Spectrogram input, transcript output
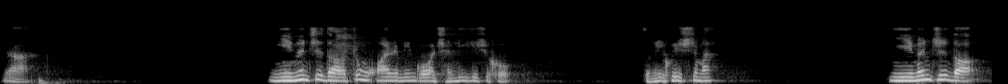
是吧？你们知道中华人民共和国成立的时候怎么一回事吗？你们知道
